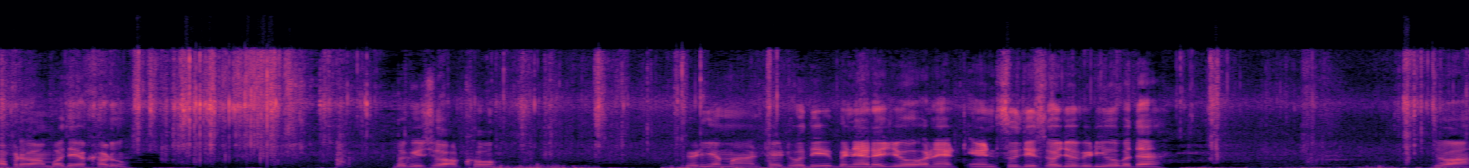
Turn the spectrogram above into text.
આપણો આંબો દેખાડું. બગીચો આખો. વિડીયોમાં ઠેઠ સુધી બન્યા રહેજો અને એન્ડ સુધી જોજો વીડિયો બધા. જો આ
